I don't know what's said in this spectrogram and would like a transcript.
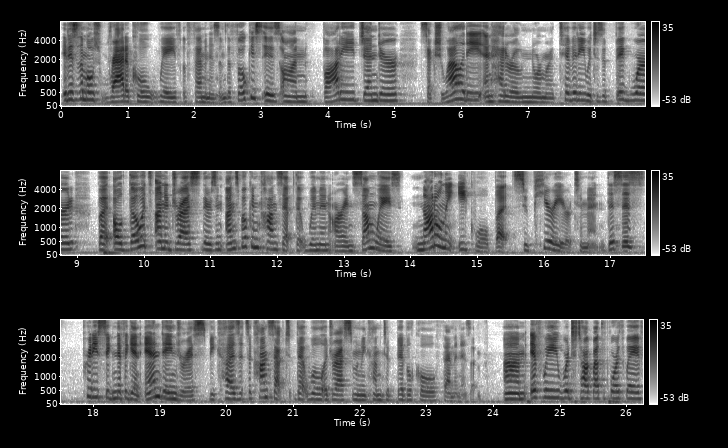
It is the most radical wave of feminism. The focus is on body, gender, sexuality, and heteronormativity, which is a big word, but although it's unaddressed, there's an unspoken concept that women are in some ways not only equal, but superior to men. This is pretty significant and dangerous because it's a concept that we'll address when we come to biblical feminism. Um, if we were to talk about the fourth wave,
